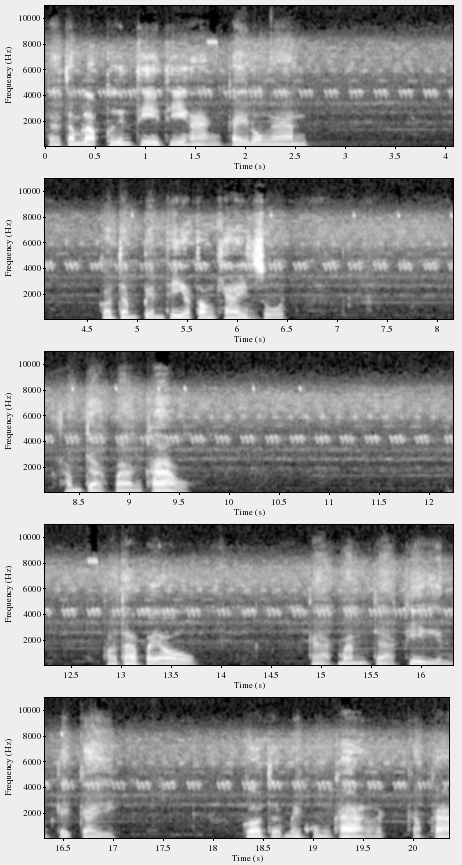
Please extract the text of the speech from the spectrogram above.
แต่สำหรับพื้นที่ที่ห่างไกลโรงงาน ก็จำเป็นที่จะต้องใช้สูตรทำจากฟางข้าว เพราะถ้าไปเอากากมันจากที่อื่นไกลๆ ก็จะไม่คุ้มค่ากับค่า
